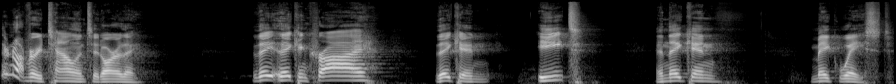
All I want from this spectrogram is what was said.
they're not very talented, are they? They, they can cry, they can eat, and they can make waste.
